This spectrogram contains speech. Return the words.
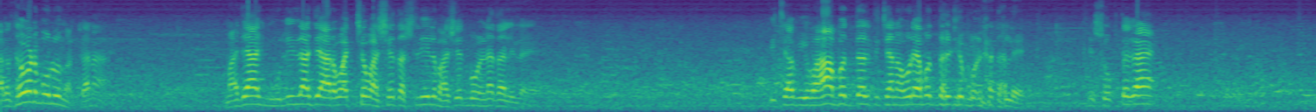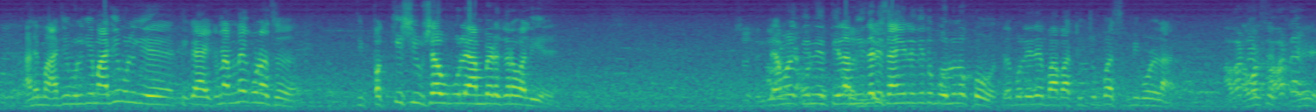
अर्धवट बोलू नका ना. माझ्या मुलीला जे अर्वाच्य भाषेत अश्लील भाषेत बोलण्यात आलेलं आहे तिच्या विवाहाबद्दल तिच्या नवऱ्याबद्दल जे बोलण्यात आलं आहे ते शोभतं काय? आणि माझी मुलगी माझी मुलगी आहे. ती काय ऐकणार नाही कोणाचं? ती पक्की शिवशाहू फुले आंबेडकरवाली आहे. त्यामुळे तिने तिला मी जरी सांगितलं की तू बोलू नको तर बोलले रे बाबा तू चुप बस मी बोलणार. हे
